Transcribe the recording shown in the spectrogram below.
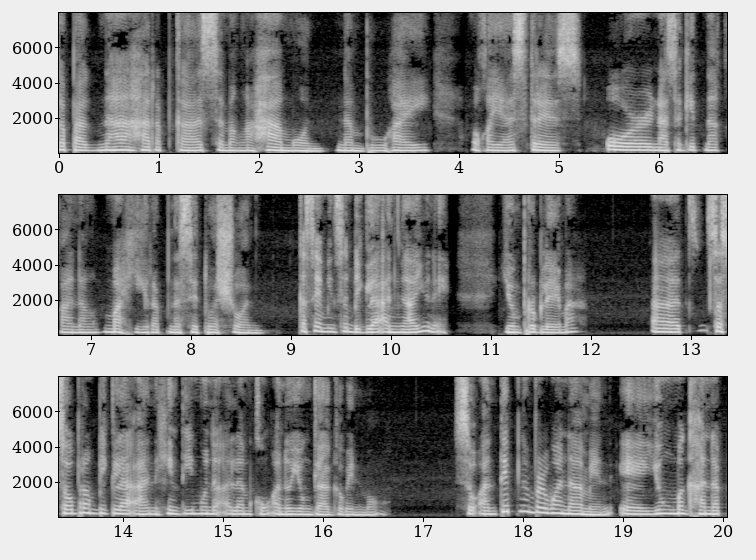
kapag nahaharap ka sa mga hamon ng buhay o kaya stress or nasa gitna ka ng mahirap na sitwasyon. Kasi minsan biglaan nga yun eh, yung problema. At sa sobrang biglaan, hindi mo na alam kung ano yung gagawin mo. So, ang tip number one namin eh yung maghanap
